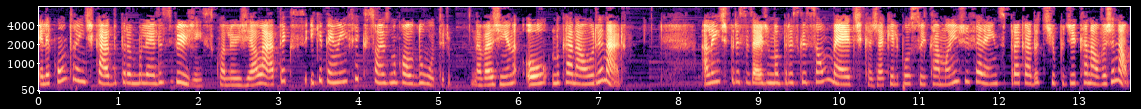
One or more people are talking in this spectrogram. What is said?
ele é contraindicado para mulheres virgens com alergia a látex e que tenham infecções no colo do útero, na vagina ou no canal urinário além de precisar de uma prescrição médica, já que ele possui tamanhos diferentes para cada tipo de canal vaginal.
